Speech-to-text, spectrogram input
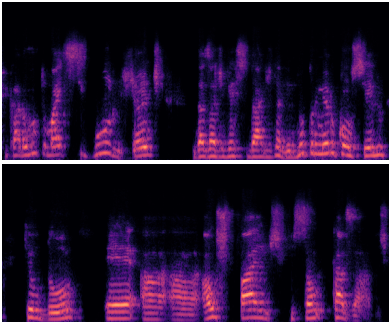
ficarão muito mais seguros diante das adversidades da vida. No primeiro conselho que eu dou é a, a, aos pais que são casados.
